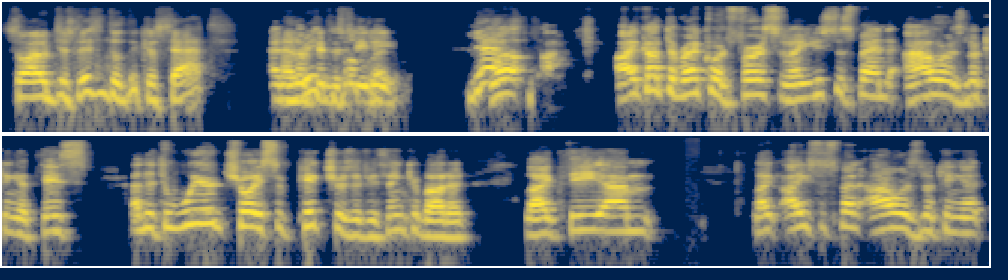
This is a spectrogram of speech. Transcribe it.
So I would just listen to the cassette And, and look read at the the CD. Yeah. Well, I got the record first, and I used to spend hours looking at this. And it's a weird choice of pictures if you think about it. Like the um, like I used to spend hours looking at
